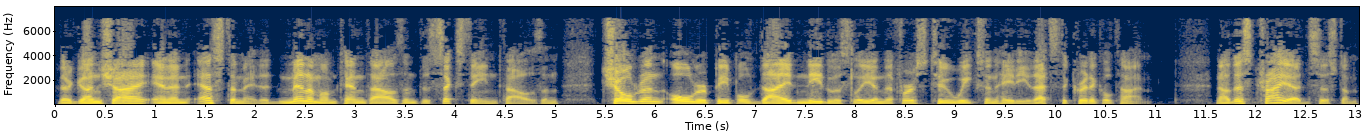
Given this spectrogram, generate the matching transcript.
They're gun shy and an estimated minimum 10,000 to 16,000 children, older people died needlessly in the first two weeks in Haiti. That's the critical time. Now this triad system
